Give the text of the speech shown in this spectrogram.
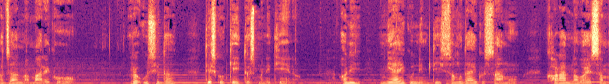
अजानमा मारेको हो र उसित त्यसको केही दुश्मनी थिएन। अनि न्यायको निम्ति समुदायको सामु खडा नभएसम्म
